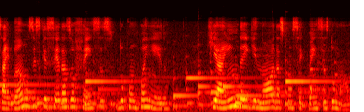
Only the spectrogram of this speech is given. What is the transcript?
Saibamos esquecer as ofensas do companheiro, que ainda ignora as consequências do mal.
